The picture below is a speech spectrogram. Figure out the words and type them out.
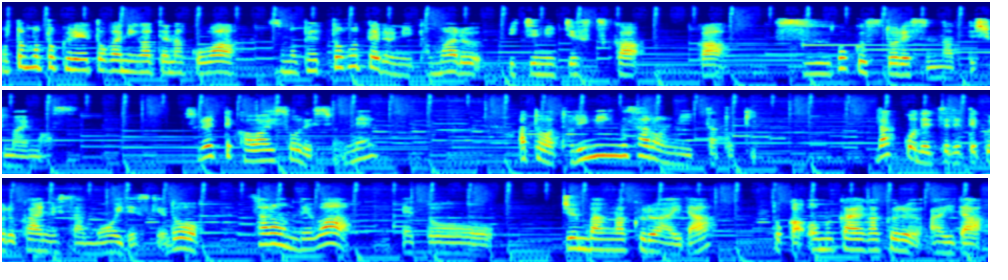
もともとクレートが苦手な子は、そのペットホテルに泊まる1日2日がすごくストレスになってしまいます。それってかわいそうですよね。あとはトリミングサロンに行った時。抱っこで連れてくる飼い主さんも多いですけど、サロンでは、えっと、順番が来る間とかお迎えが来る間、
